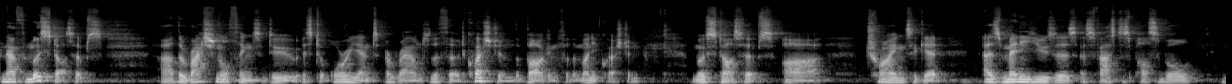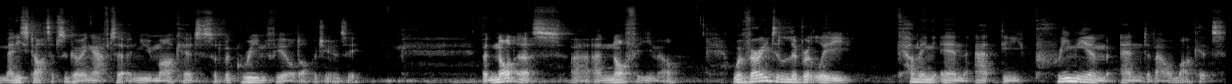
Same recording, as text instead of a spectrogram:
Now, for most startups, uh, the rational thing to do is to orient around the third question, the bargain for the money question. Most startups are trying to get as many users as fast as possible. Many startups are going after a new market, sort of a greenfield opportunity. But not us, uh, and not for email. We're very deliberately coming in at the premium end of our market.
